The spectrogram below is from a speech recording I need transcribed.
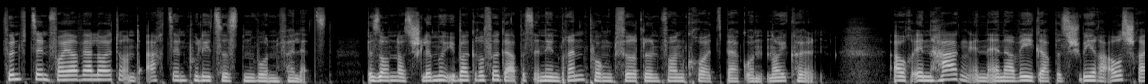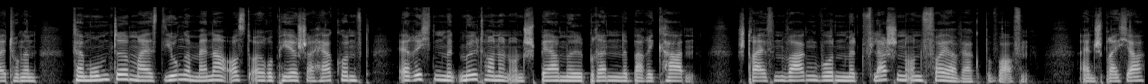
15 Feuerwehrleute und 18 Polizisten wurden verletzt. Besonders schlimme Übergriffe gab es in den Brennpunktvierteln von Kreuzberg und Neukölln. Auch in Hagen in NRW gab es schwere Ausschreitungen. Vermummte, meist junge Männer osteuropäischer Herkunft errichten mit Mülltonnen und Sperrmüll brennende Barrikaden. Streifenwagen wurden mit Flaschen und Feuerwerk beworfen. Ein Sprecher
